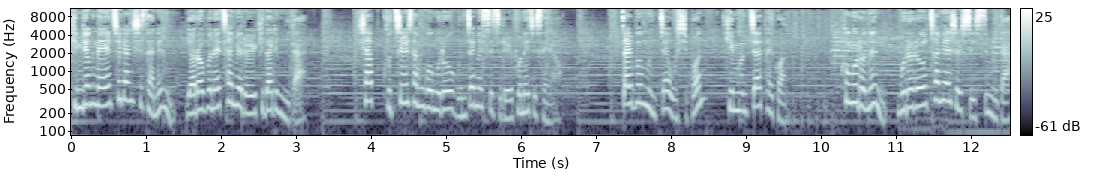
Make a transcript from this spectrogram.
김경래의 최강 시사는 여러분의 참여를 기다립니다. 샵 9730으로 문자 메시지를 보내주세요. 짧은 문자 50원, 긴 문자 100원. 콩으로는 무료로 참여하실 수 있습니다.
